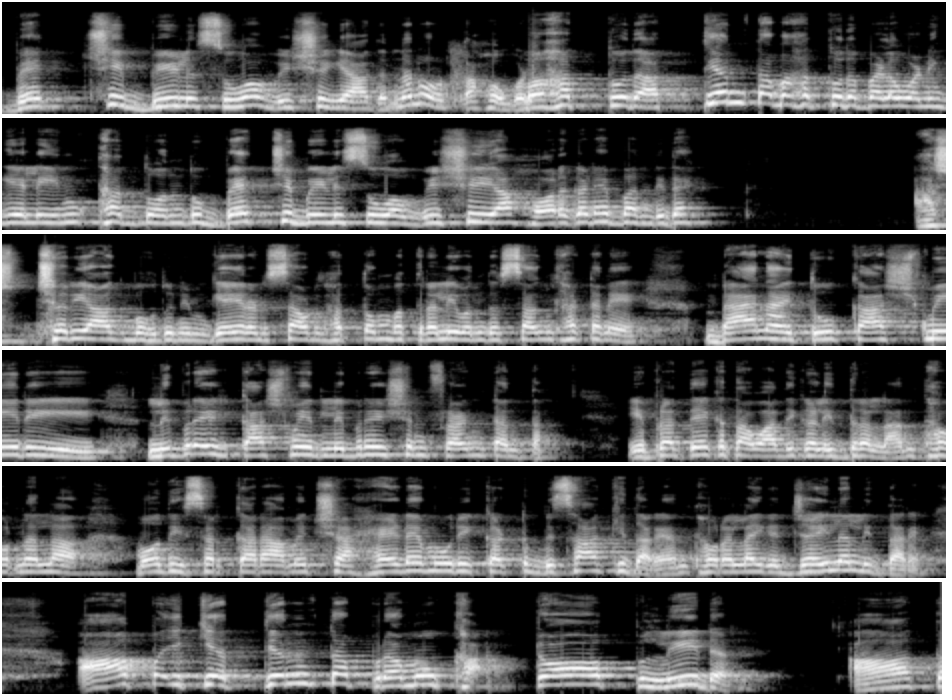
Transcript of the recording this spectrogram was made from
ಬೆಚ್ಚಿ ಬೀಳಿಸುವ ವಿಷಯ ಅದನ್ನು ನೋಡ್ತಾ ಹೋಗೋಣ. ಮಹತ್ವದ, ಅತ್ಯಂತ ಮಹತ್ವದ ಬೆಳವಣಿಗೆಯಲ್ಲಿ ಇಂಥದ್ದೊಂದು ಬೆಚ್ಚಿ ಬೀಳಿಸುವ ವಿಷಯ ಹೊರಗಡೆ ಬಂದಿದೆ. ಆಶ್ಚರ್ಯ ಆಗಬಹುದು ನಿಮಗೆ. ಎರಡು ಸಾವಿರದ ಹತ್ತೊಂಬತ್ತರಲ್ಲಿ ಒಂದು ಸಂಘಟನೆ ಬ್ಯಾನ್ ಆಯಿತು, ಕಾಶ್ಮೀರಿ ಲಿಬ್ರೇ, ಕಾಶ್ಮೀರ್ ಲಿಬರೇಷನ್ ಫ್ರಂಟ್ ಅಂತ. ಈ ಪ್ರತ್ಯೇಕತಾವಾದಿಗಳಿದ್ರಲ್ಲ, ಅಂಥವ್ರನ್ನೆಲ್ಲ ಮೋದಿ ಸರ್ಕಾರ, ಅಮಿತ್ ಶಾ ಹೆಡೆಮೂರಿ ಕಟ್ಟು ಬಿಸಾಕಿದ್ದಾರೆ, ಅಂಥವರೆಲ್ಲ ಈಗ ಜೈಲಲ್ಲಿದ್ದಾರೆ. ಆ ಪೈಕಿ ಅತ್ಯಂತ ಪ್ರಮುಖ, ಟಾಪ್ ಲೀಡರ್, ಆತ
